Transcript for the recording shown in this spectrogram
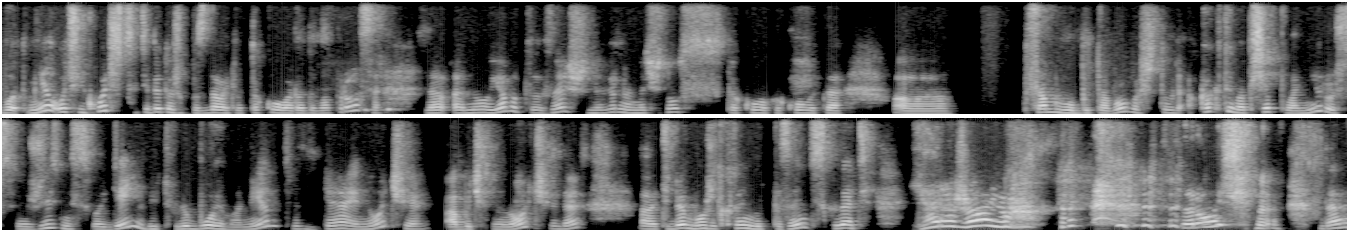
Вот, мне очень хочется тебе тоже позадавать вот такого рода вопросы, но я вот, знаешь, наверное, начну с такого какого-то а, самого бытового, что ли. А как ты вообще планируешь свою жизнь и свой день? Ведь в любой момент дня и ночи, обычно ночи, да, а, тебе может кто-нибудь позвонить и сказать, я рожаю, срочно, да?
